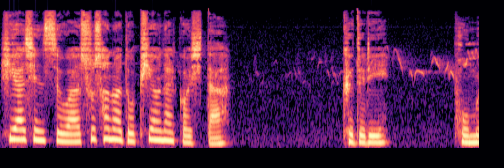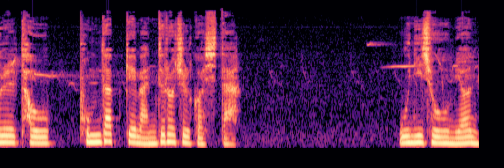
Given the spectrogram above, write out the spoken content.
히아신스와 수선화도 피어날 것이다. 그들이 봄을 더욱 봄답게 만들어줄 것이다. 운이 좋으면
